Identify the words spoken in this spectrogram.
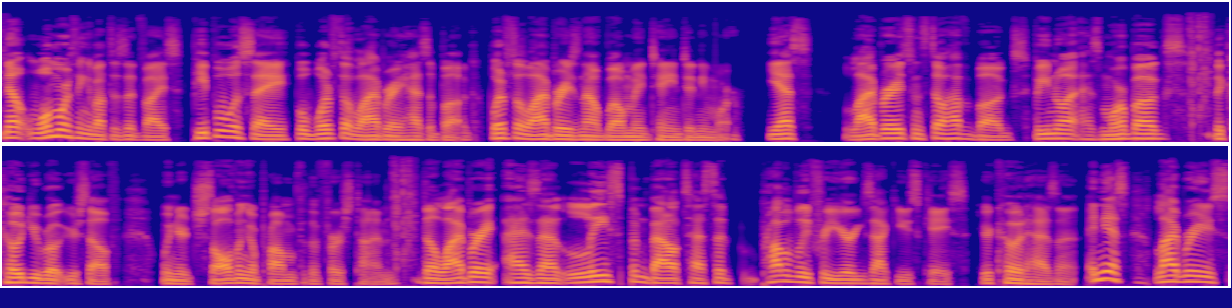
Now, one more thing about this advice people will say, but what if the library has a bug? What if the library is not well maintained anymore? Yes, Libraries can still have bugs, but you know what has more bugs? The code you wrote yourself when you're solving a problem for the first time. The library has at least been battle tested, probably for your exact use case. Your code hasn't. And yes, libraries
